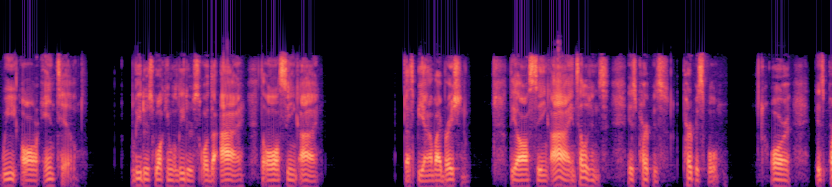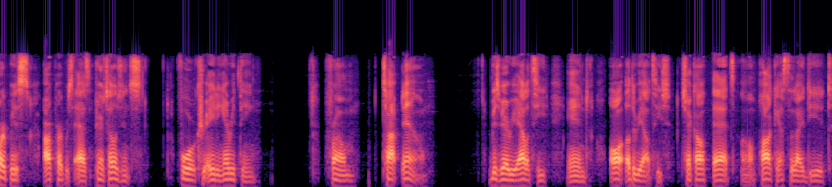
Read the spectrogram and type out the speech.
We are intel. Leaders walking with leaders, or the eye, the all seeing eye. That's beyond vibration. The all seeing eye, intelligence, is purpose, purposeful. Or its purpose, our purpose as pure intelligence for creating everything from top down. This very reality and all other realities. Check out that um, podcast that I did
